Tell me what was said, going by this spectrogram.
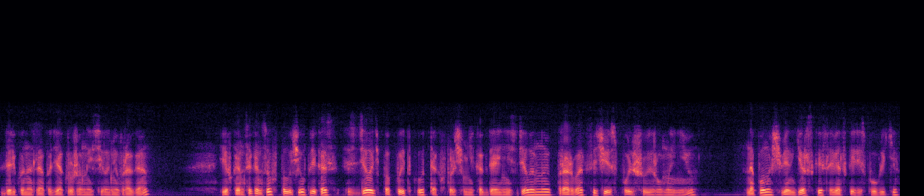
далеко на западе, окруженный силами врага, и в конце концов получил приказ сделать попытку, так, впрочем, никогда и не сделанную, прорваться через Польшу и Румынию на помощь Венгерской Советской Республике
